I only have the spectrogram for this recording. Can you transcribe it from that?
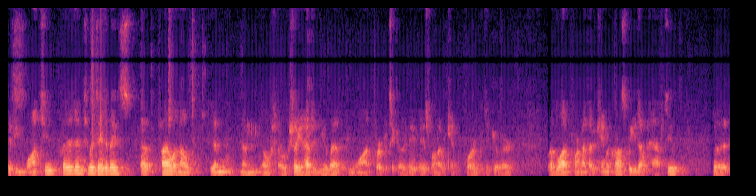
if you want to, put it into a database uh, file, and I'll then, I'll show you how to do that if you want for a particular database format we can, for a particular weblog format that we came across, but you don't have to. The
